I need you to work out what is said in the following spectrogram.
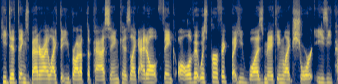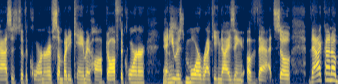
he did things better. I like that you brought up the passing because, like, I don't think all of it was perfect, but he was making like short, easy passes to the corner if somebody came and hopped off the corner, yes. and he was more recognizing of that. So that kind of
